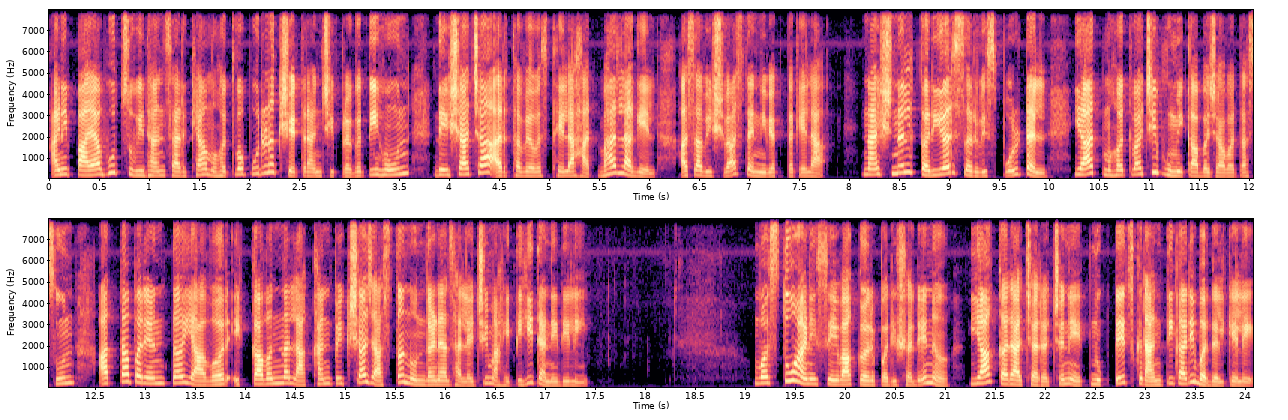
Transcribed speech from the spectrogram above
आणि पायाभूत सुविधांसारख्या महत्त्वपूर्ण क्षेत्रांची प्रगती होऊन देशाच्या अर्थव्यवस्थेला हातभार लागेल असा विश्वास त्यांनी व्यक्त केला. नॅशनल करिअर सर्व्हिस पोर्टल यात महत्त्वाची भूमिका बजावत असून आतापर्यंत यावर एक्कावन्न लाखांपेक्षा जास्त नोंदण्या झाल्याची माहितीही त्यांनी दिली. वस्तू आणि सेवा कर परिषदेनं या कराच्या रचनेत नुकतेच क्रांतिकारी बदल केले.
